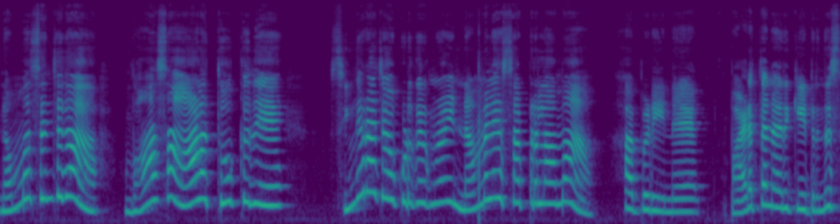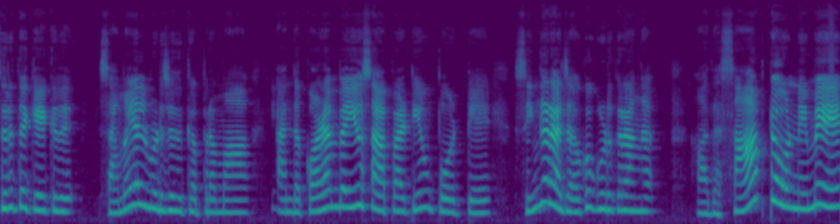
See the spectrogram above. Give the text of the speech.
நம்ம செஞ்சதா? வாசம் ஆளை தூக்குதே. சிங்கராஜாவை கொடுக்கறதுக்கு முன்னாடி நம்மளே சாப்பிட்றலாமா அப்படின்னு படத்தை நறுக்கிட்டு இருந்து சிறுத்தை கேட்குது சமையல் முடிஞ்சதுக்கு அப்புறமா அந்த குழம்பையும் சாப்பாட்டையும் போட்டு சிங்கராஜாவுக்கு கொடுக்குறாங்க. அதை சாப்பிட்ட உடனேமே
